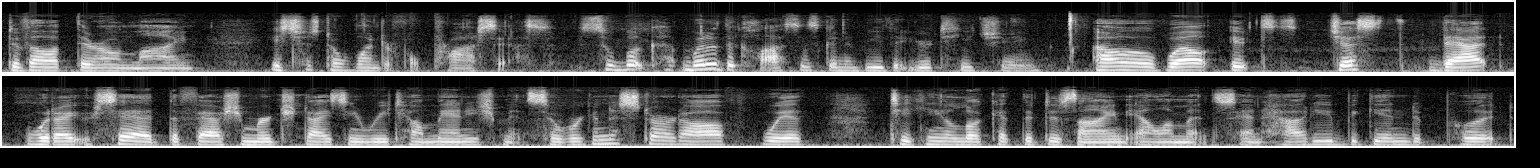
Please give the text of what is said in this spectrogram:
develop their own line? It's just a wonderful process. So what, what are the classes going to be that you're teaching? Oh, well, it's just that, what I said, the fashion merchandising and retail management. So we're going to start off with taking a look at the design elements and how do you begin to put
